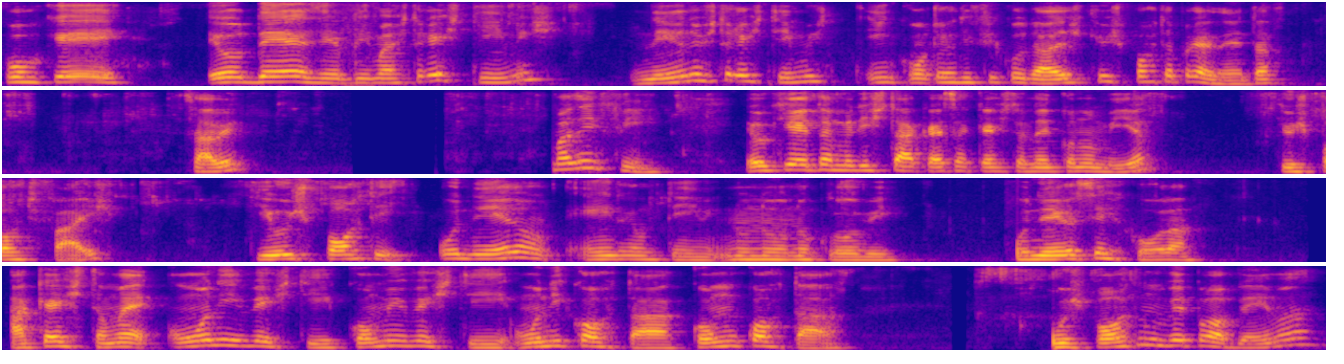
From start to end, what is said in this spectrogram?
Porque eu dei exemplo em mais três times, nenhum dos três times encontra as dificuldades que o esporte apresenta, sabe? Mas enfim, eu queria também destacar essa questão da economia que o esporte faz, que o esporte, o dinheiro entra no time, no, no, no clube, o dinheiro circula. A questão é onde investir, como investir, onde cortar, como cortar. O esporte não vê problema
